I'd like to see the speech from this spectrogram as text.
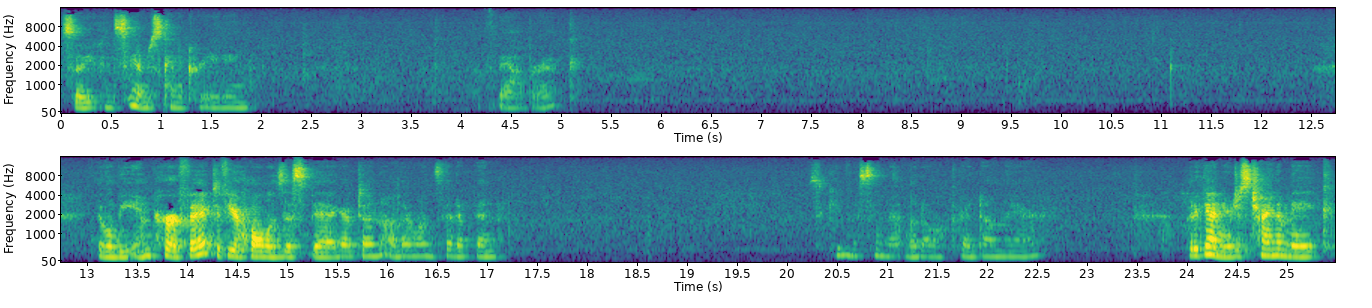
So you can see I'm just kind of creating a fabric. It will be imperfect if your hole is this big. I've done other ones that have been. So keep missing that little thread down there. But again, you're just trying to make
